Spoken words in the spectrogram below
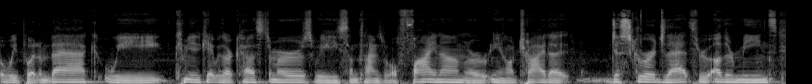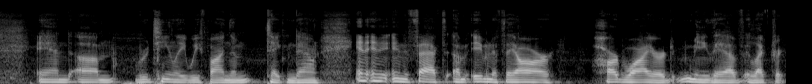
we put them back. We communicate with our customers. We sometimes will fine them or you know try to discourage that through other means. And um, routinely, we find them taken down. And, and, and in fact, um, even if they are hardwired, meaning they have electric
